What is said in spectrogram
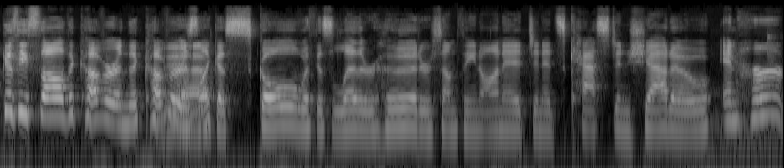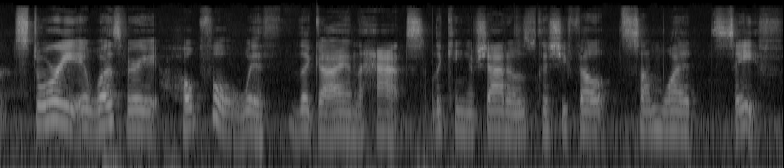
Because he saw the cover and the cover is like a skull with this leather hood or something on it and it's cast in shadow. In her story, it was very hopeful with the guy in the hat, the King of Shadows, because she felt somewhat safe.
